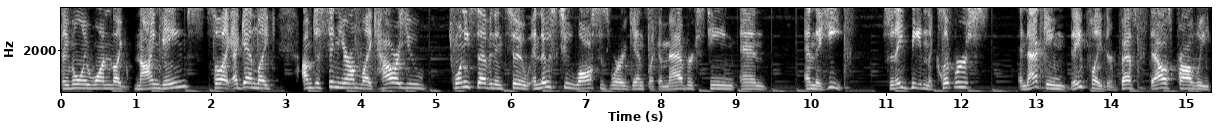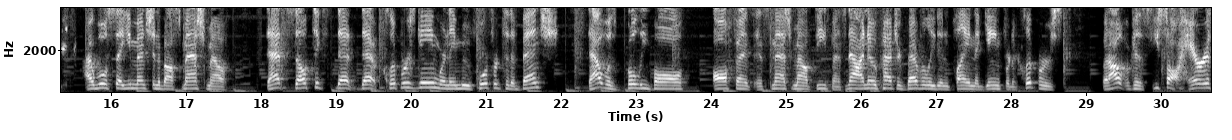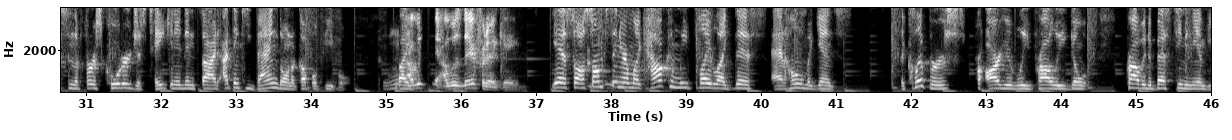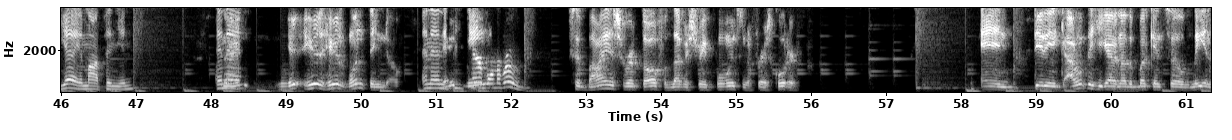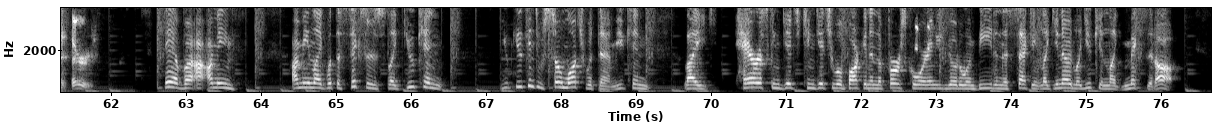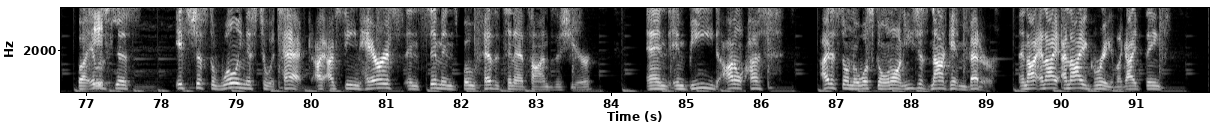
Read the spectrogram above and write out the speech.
they've only won like nine games. So, like again, like I'm just sitting here. I'm like, how are you twenty-seven and two? And those two losses were against like a Mavericks team and and the Heat. So they've beaten the Clippers, and that game they played their best. That was probably I will say you mentioned about Smash Mouth. That Celtics that that Clippers game when they moved Horford to the bench, that was bully ball offense and smash mouth defense. Now I know Patrick Beverley didn't play in the game for the Clippers, but out because you saw Harris in the first quarter just taking it inside. I think he banged on a couple people. Mm-hmm. Like I was, I was there for that game. Yeah, so so I'm sitting here. I'm like, how can we play like this at home against the Clippers? Arguably, probably don't probably the best team in the NBA in my opinion. And Man, then here, here's one thing though. And then be terrible on the road. Tobias ripped off 11 straight points in the first quarter. And didn't, I don't think he got another bucket until late in the third. Yeah, but I, I mean, I mean, like with the Sixers, like you can, you you can do so much with them. You can, like Harris can get can get you a bucket in the first quarter, and you can go to Embiid in the second. Like you know, like you can like mix it up. But it was just it's just the willingness to attack. I, have seen Harris and Simmons both hesitant at times this year, and Embiid, I don't, I just, I just don't know what's going on. He's just not getting better, and I and I and I agree. Like I think,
